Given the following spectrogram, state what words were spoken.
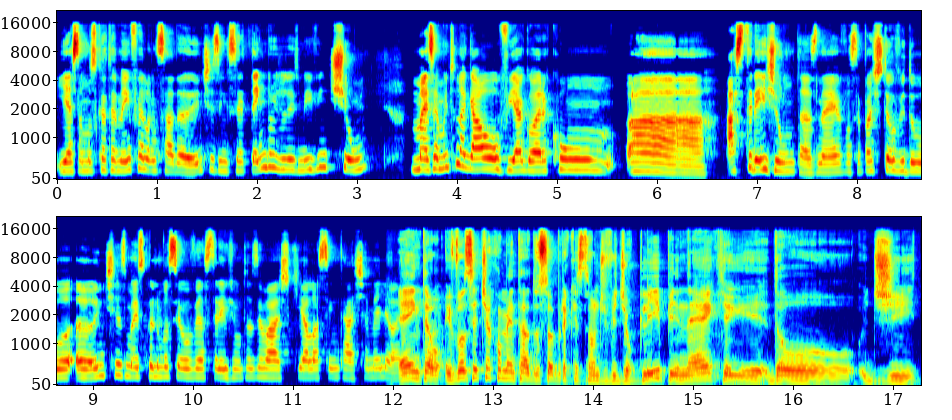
E essa música também foi lançada antes, em setembro de 2021. Mas é muito legal ouvir agora com uh, as três juntas, né? Você pode ter ouvido antes, mas quando você ouve as três juntas, eu acho que ela se encaixa melhor. É, então, e você tinha comentado sobre a questão de videoclipe, né? Que do. de.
